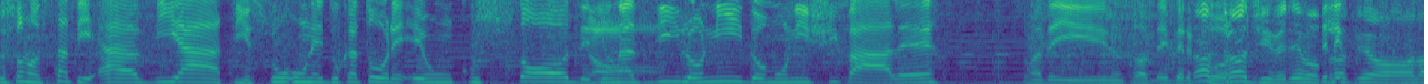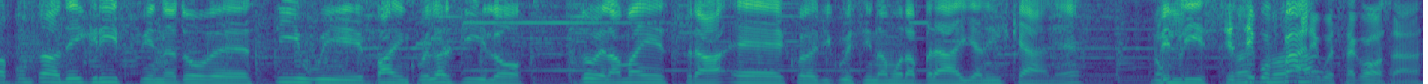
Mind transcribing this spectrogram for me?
Sono stati avviati su un educatore e un custode di un asilo nido municipale. Insomma, dei, non so, dei Tra percorsi. l'altro oggi vedevo delle- proprio la puntata dei Griffin dove Stewie va in quell'asilo dove la maestra è quella di cui si innamora Brian, il cane. Non- Bellissima. E si può fare ah, questa cosa?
